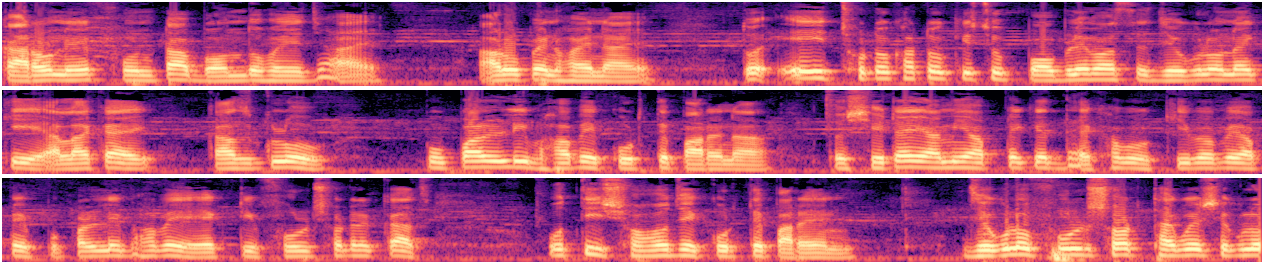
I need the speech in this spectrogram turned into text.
কারণে ফোনটা বন্ধ হয়ে যায়। আর ওপেন হয় নাই। তো এই ছোটোখাটো কিছু প্রবলেম আছে যেগুলো নাকি এলাকায় কাজগুলো প্রপারলিভাবে করতে পারে না। তো সেটাই আমি আপনাকে দেখাবো কীভাবে আপনি প্রপারলিভাবে একটি ফুল শটের কাজ অতি সহজে করতে পারেন। যেগুলো ফুল শট থাকবে সেগুলো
